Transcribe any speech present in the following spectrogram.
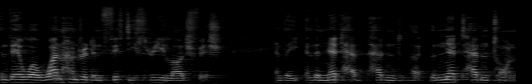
and there were 153 large fish, and, they, and the net had, hadn't uh, the net hadn't torn.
